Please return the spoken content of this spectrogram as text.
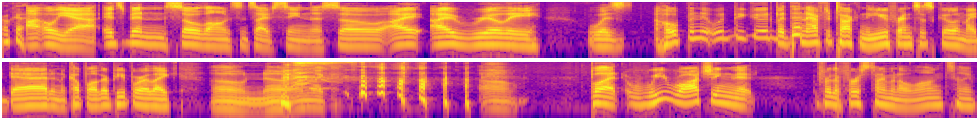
Okay. I, oh yeah, it's been so long since I've seen this. So I I really was hoping it would be good, but then after talking to you, Francisco, and my dad, and a couple other people are like, "Oh no!" I'm like, "Oh." But rewatching it for the first time in a long time.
